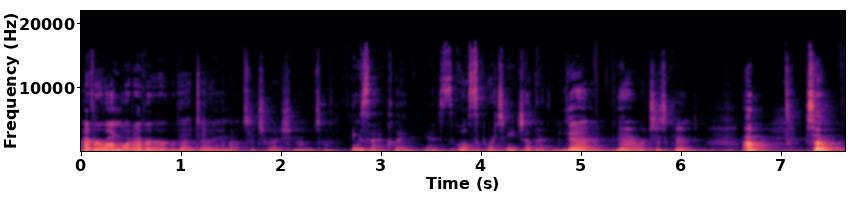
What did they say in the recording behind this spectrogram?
everyone, whatever they're doing in that situation. I would say. Exactly. Yes. All supporting each other. Yeah, yeah, which is good. Um, so,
